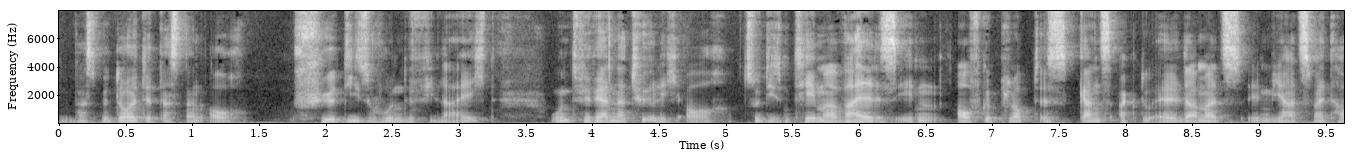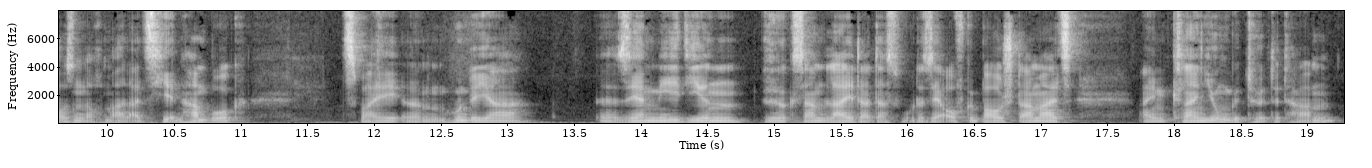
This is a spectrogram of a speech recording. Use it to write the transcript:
was bedeutet das dann auch für diese Hunde vielleicht? Und wir werden natürlich auch zu diesem Thema, weil es eben aufgeploppt ist, ganz aktuell damals im Jahr 2000 nochmal, als hier in Hamburg zwei ähm, Hunde ja äh, sehr medienwirksam leider, das wurde sehr aufgebauscht damals, einen kleinen Jungen getötet haben.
